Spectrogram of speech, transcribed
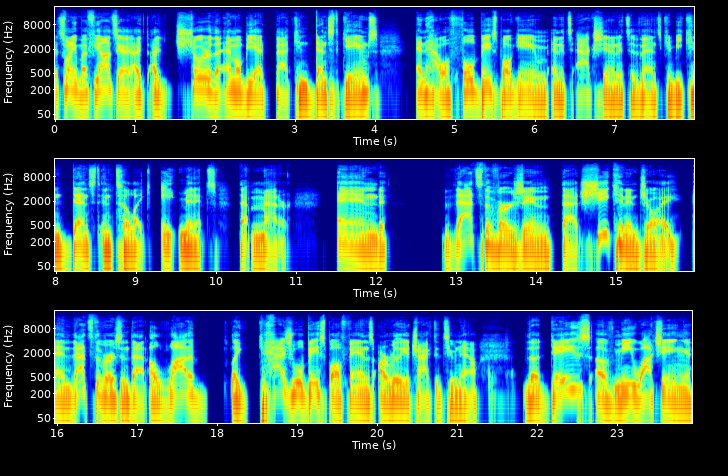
It's funny. My fiance, I, I showed her the MLB at bat condensed games and how a full baseball game and its action and its events can be condensed into like eight minutes that matter. And that's the version that she can enjoy. And that's the version that a lot of like casual baseball fans are really attracted to now. The days of me watching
